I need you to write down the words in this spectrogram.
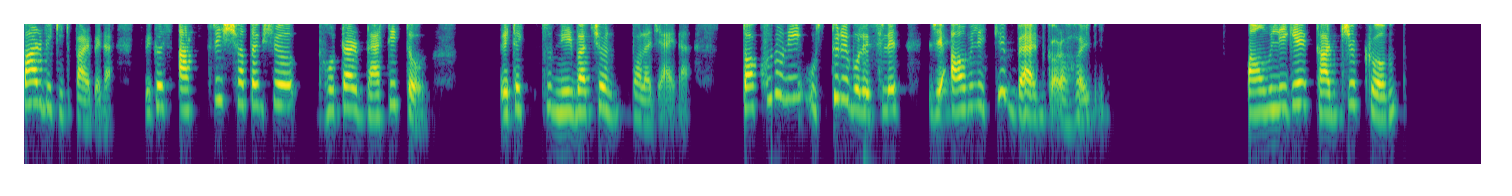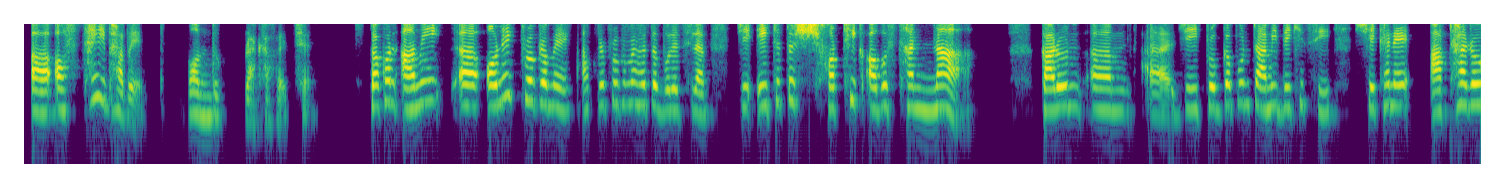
পারবে কি পারবে না? বিকজ আটত্রিশ শতাংশ ভোটার ব্যতীত এটা কিন্তু নির্বাচন বলা যায় না। তখন উনি উত্তরে বলেছিলেন যে আওয়ামী লীগকে ব্যান করা হয়নি। আওয়ামী লীগের কার্যক্রম অস্থায়ীভাবে বন্ধ রাখা হয়েছে। তখন আমি অনেক প্রোগ্রামে, আপনার প্রোগ্রামে হয়তো বলেছিলাম যে এটা তো সঠিক অবস্থান না। কারণ যে প্রজ্ঞাপনটা আমি দেখেছি, সেখানে আঠারো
